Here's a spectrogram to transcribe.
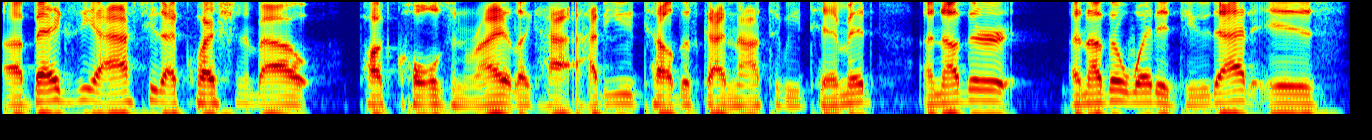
Uh, Beggsy, I asked you that question about Podkolzin, right? Like, how, how do you tell this guy not to be timid? Another another way to do that is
